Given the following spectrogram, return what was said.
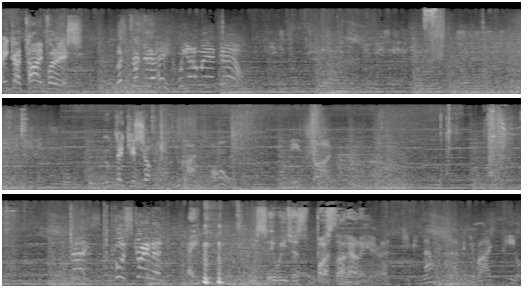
I ain't got time for this. Let's check it out. Hey, we got a man down. You think yourself? You got owned. He's gone. Guys, who's screaming? Hey, you see, we just bust on out of here. Keep your mouth shut and your eyes peeled.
